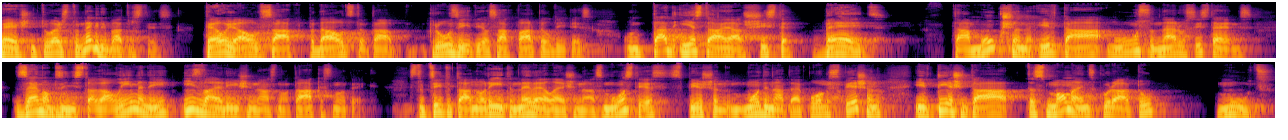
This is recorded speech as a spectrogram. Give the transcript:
pēkšņi tu vairs tur negribi atrasties. Tev jau sāk pa daudz, tā krūzīte jau sāk pārpildīties. Un tad iestājās šis bēdz. Tā mūkšana ir tā mūsu nervu sistēmas zemapziņas tādā līmenī, izvairīšanās no tā, kas notiek. Starp citu, tā no rīta nevēlēšanās mosties, spiešana, modinātāja pogas spiešana, ir tieši tā, tas moments, kurā tu mūc.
